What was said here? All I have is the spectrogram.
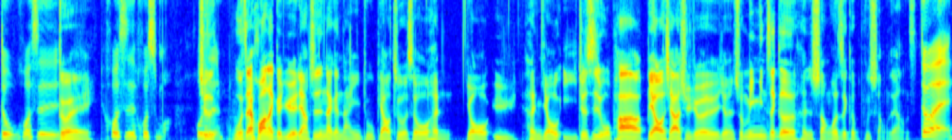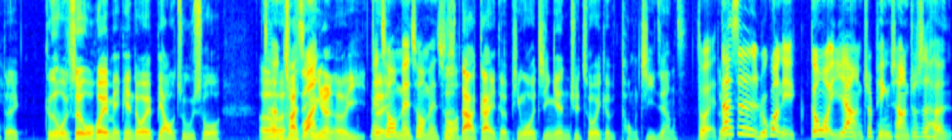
度，或是对，或是或什么，就是我在画那个月亮，就是那个难易度标注的时候，我很犹豫，很犹疑，就是我怕标下去就会有人说明明这个很爽或这个不爽这样子。对对，可是我所以我会每篇都会标注说，呃，还是因人而异，没错，没错，没错，大概的，凭我经验去做一个统计这样子。对。但是如果你跟我一样，就平常就是很。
